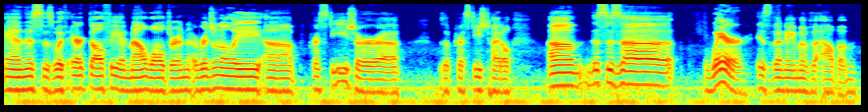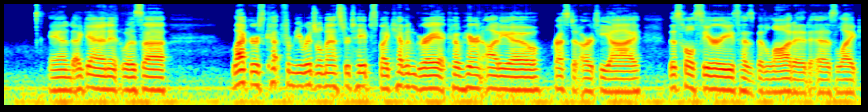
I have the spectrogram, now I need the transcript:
and this is with Eric Dolphy and Mal Waldron. Originally, uh, Prestige or uh, is a Prestige title. Um, this is uh, Where is the name of the album, and again, it was uh, lacquers cut from the original master tapes by Kevin Gray at Cohearent Audio, pressed at RTI. This whole series has been lauded as like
